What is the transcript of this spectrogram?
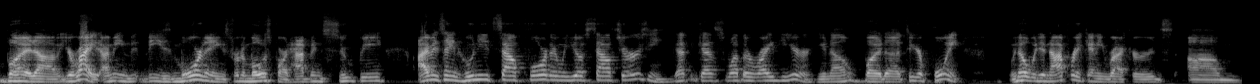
But uh, you're right. I mean, these mornings for the most part have been soupy. I've been saying, who needs South Florida when you have South Jersey? Got guess weather right here, you know. But uh, to your point, we know we did not break any records, um,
